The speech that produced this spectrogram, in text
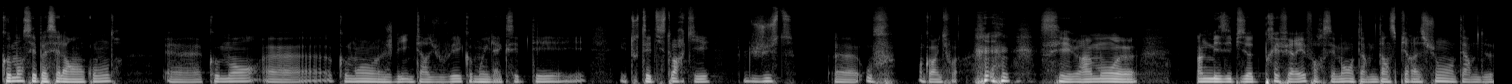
comment s'est passée la rencontre, euh, comment, euh, comment je l'ai interviewé, comment il a accepté, et, toute cette histoire qui est juste euh, ouf, encore une fois. c'est vraiment un de mes épisodes préférés, forcément, en termes d'inspiration, en termes de,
